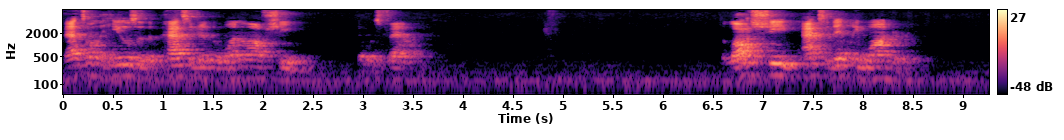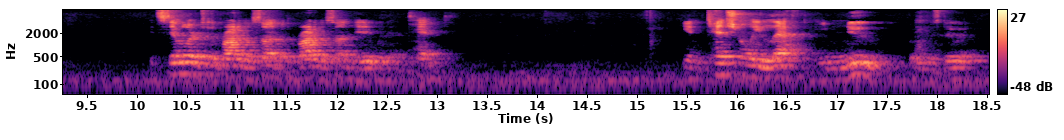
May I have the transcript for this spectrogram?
That's on the heels of the passage of the one lost sheep that was found. The lost sheep accidentally wandered. It's similar to the prodigal son, but the prodigal son did it with intent. He intentionally left. He knew what he was doing.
